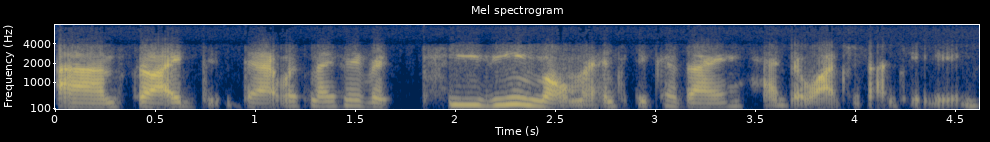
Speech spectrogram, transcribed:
Um, so I that was my favorite TV moment because I had to watch it on TV.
